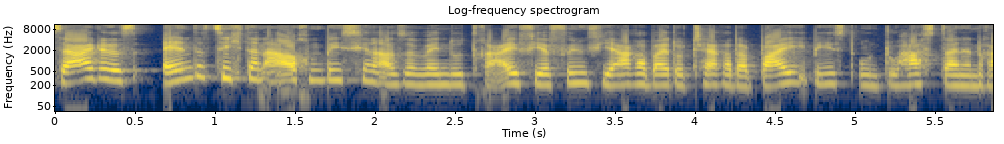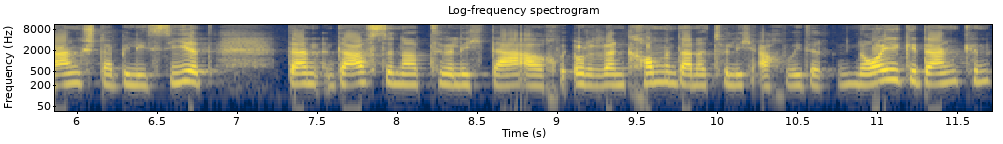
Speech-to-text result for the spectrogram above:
sage, das ändert sich dann auch ein bisschen. Also wenn du drei, vier, fünf Jahre bei doTERRA dabei bist und du hast deinen Rang stabilisiert, dann darfst du natürlich da auch, oder dann kommen da natürlich auch wieder neue Gedanken.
